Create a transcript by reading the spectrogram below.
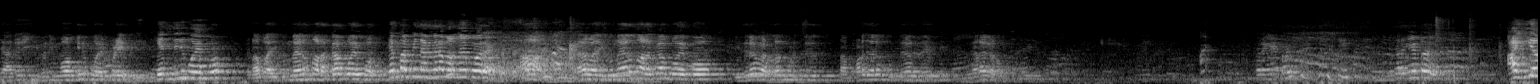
ഞാനൊരു ഈവനിങ് വാക്കിന് പോയപ്പോഴേ എന്തിനു പോയപ്പോ? എടാ വൈകുന്നേരം നടക്കാൻ പോയപ്പോ. എന്നാ പിന്നെ അങ്ങനെ പറഞ്ഞാ പോരെ? ആ അങ്ങനെ വൈകുന്നേരം നടക്കാൻ പോയപ്പോ ഇതിലെ വെള്ളം കുടിച്ച് നമ്മുടെ ചില കുട്ടികൾ ദേ ഇങ്ങനെ കിടന്നു അയ്യോ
